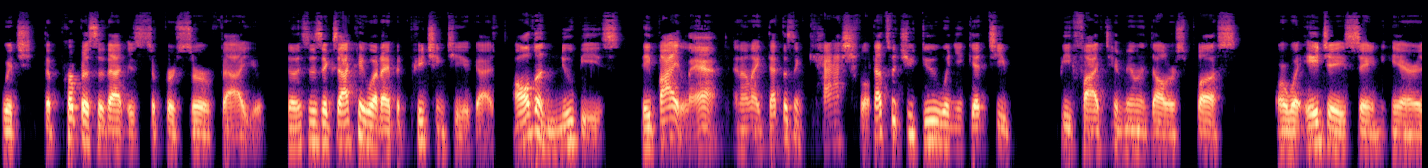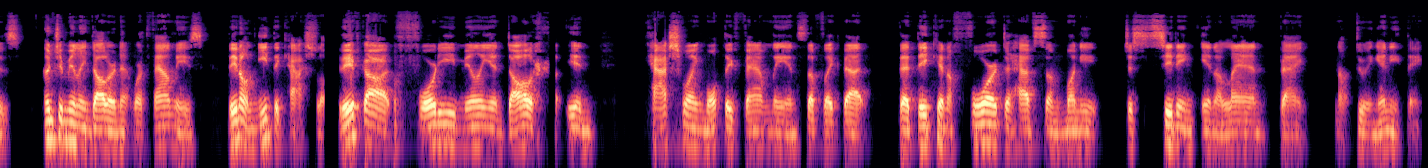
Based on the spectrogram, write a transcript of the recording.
which the purpose of that is to preserve value. Now, this is exactly what I've been preaching to you guys. All the newbies They buy land. And I'm like, that doesn't cash flow. That's what you do when you get to be five, ten million dollars plus. Or what AJ is saying here is hundred million dollar net worth families, they don't need the cash flow. They've got forty million dollar in cash flowing multifamily and stuff like that that they can afford to have some money just sitting in a land bank, not doing anything.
